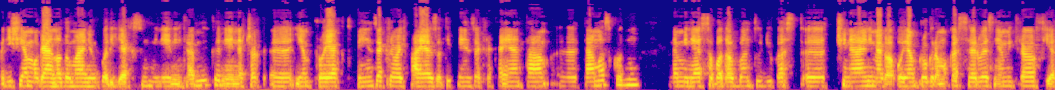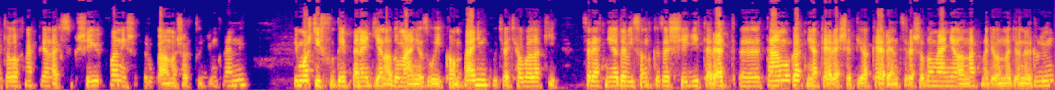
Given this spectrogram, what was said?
vagyis ilyen magánadományokból igyekszünk minél inkább működni, hogy ne csak ilyen projektpénzekre vagy pályázati pénzekre kelljen támaszkodnunk, nem minél szabadabban tudjuk azt csinálni, meg olyan programokat szervezni, amikre a fiataloknak tényleg szükségük van, és rugalmasak tudjunk lenni. Most is fut éppen egy ilyen adományozói kampányunk, úgyhogy ha valaki szeretné a De viszont közösségi teret támogatni, akár eseti, akár rendszeres adománya, annak nagyon-nagyon örülünk.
